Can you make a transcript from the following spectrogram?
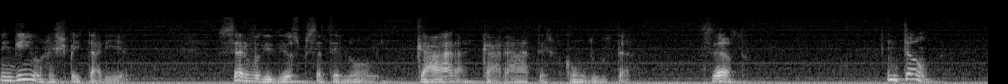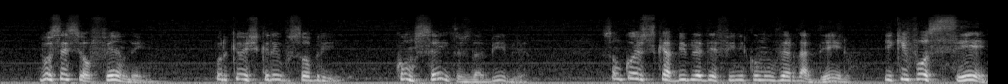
ninguém o respeitaria. servo de Deus precisa ter nome, cara, caráter, conduta. Certo? Então, vocês se ofendem porque eu escrevo sobre conceitos da Bíblia. São coisas que a Bíblia define como verdadeiro e que você,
